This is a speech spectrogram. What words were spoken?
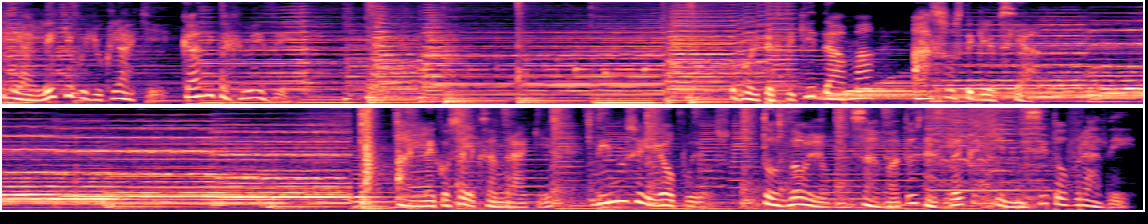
Η Αλίκη Βουγιουκλάκη κάνει παιχνίδι. Γοητευτική ντάμα Άσο στην κλεψιά. Αλέκος Αλεξανδράκης, Δίνος Ηλιόπουλος. Το δόλο, Σάββατος στις 10.30 το βράδυ.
